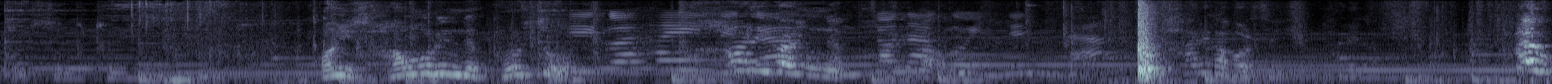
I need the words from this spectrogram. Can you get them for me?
벌써부터 이- 아니 4월인데 벌써 파리가 있네, 운전하고 파리가. 있는다. 파리가 벌써 있어 파리가 아유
